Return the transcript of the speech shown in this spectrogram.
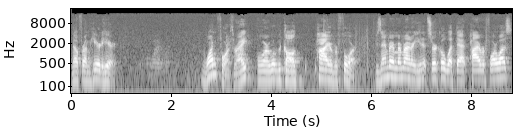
No, from here to here. One fourth, right? Or what we call pi over 4. Does anybody remember on our unit circle what that pi over 4 was?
